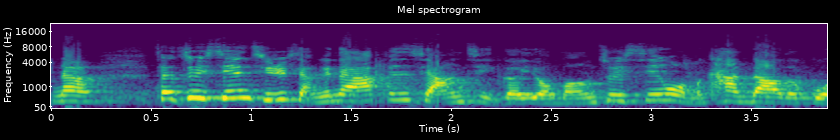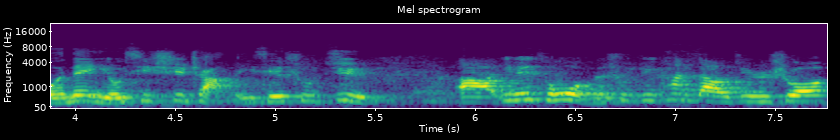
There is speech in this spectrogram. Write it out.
那在最先，其实想跟大家分享几个友盟最新我们看到的国内游戏市场的一些数据啊，因为从我们的数据看到，就是说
